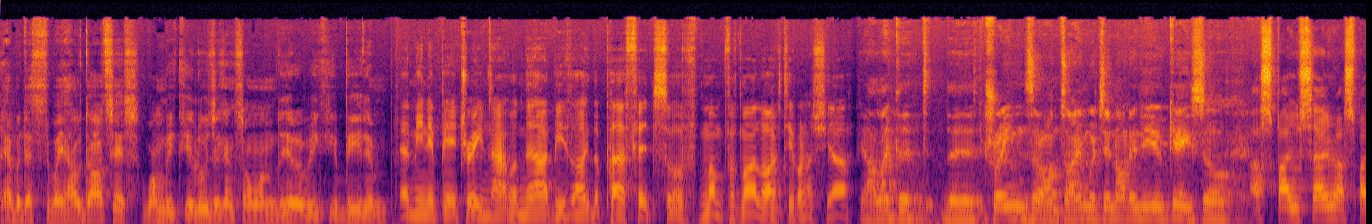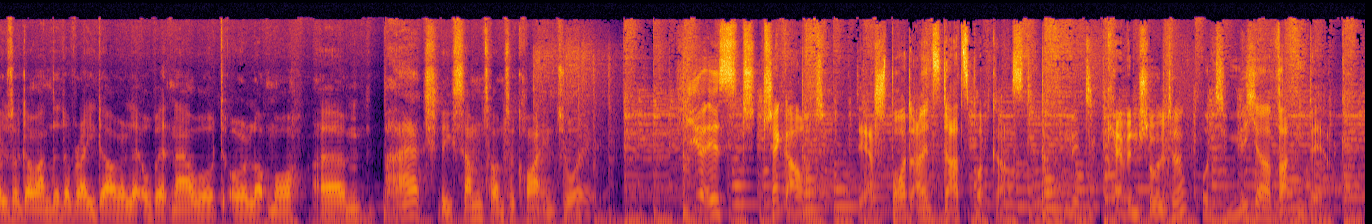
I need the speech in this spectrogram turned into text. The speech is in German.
Yeah, but that's the way how darts is. One week you lose against someone, the other week you beat him. I mean, it'd be a dream that, wouldn't it? I'd be like the perfect sort of month of my life, to be honest. Yeah. Yeah, I like that the trains are on time, which are not in the UK. So I suppose so. I suppose I go under the radar a little bit now, or, or a lot more. Um, but actually, sometimes I quite enjoy it. Hier ist Checkout, der Sport 1 Darts Podcast mit Kevin Schulte und Micha Wattenberg.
